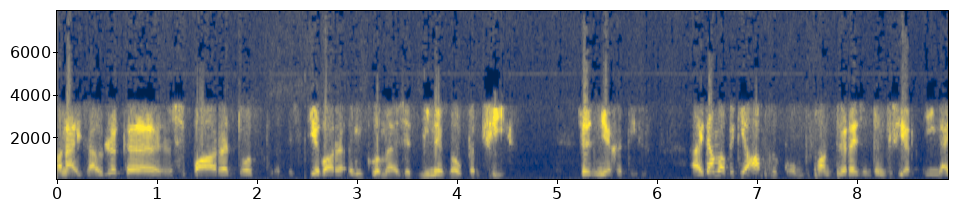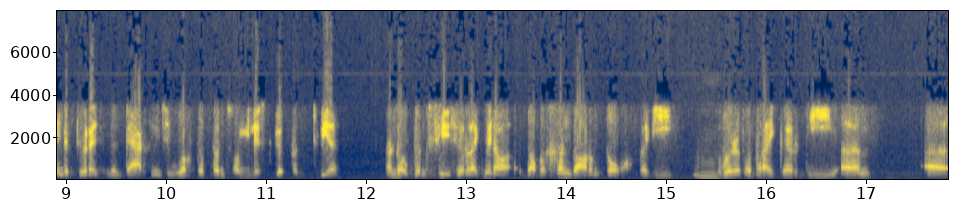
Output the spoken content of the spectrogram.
van huishoudelike spare tot besteedbare inkomste, is dit minus 0.4. So is negatief. Hy het dan 'n bietjie afgekom van 2014, einde 2013 se hoogtepunt van minus 2.2 en nou punt 4. So lyk my daar daar begin daarom tog by die gewone verbruiker die ehm um, uh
